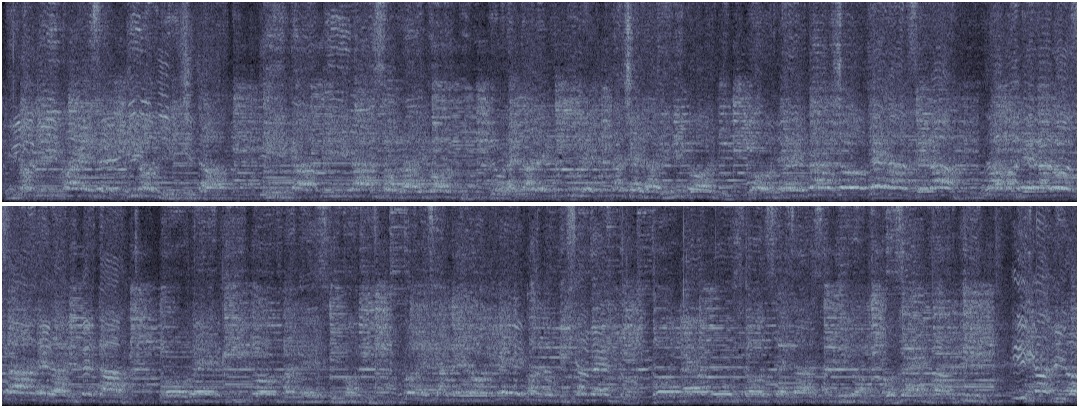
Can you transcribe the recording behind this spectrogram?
Unoni Paes. Rosen Martin, ich hab wieder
